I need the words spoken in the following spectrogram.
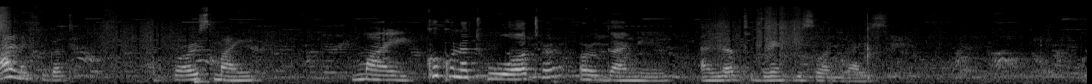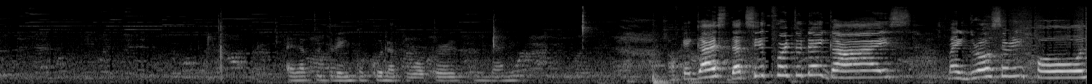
And I forgot. Course, my my coconut water organic. I love to drink this one, guys. I love to drink coconut water organic. Okay, guys, that's it for today, guys. My grocery haul.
